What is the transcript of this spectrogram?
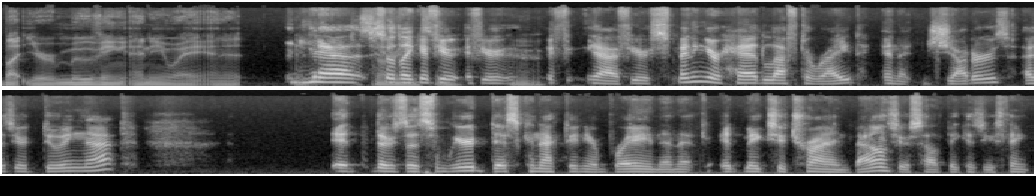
but you're moving anyway, and it. it yeah so like if you're if you're Yeah. if yeah if you're spinning your head left to right and it judders as you're doing that it there's this weird disconnect in your brain and it, it makes you try and balance yourself because you think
